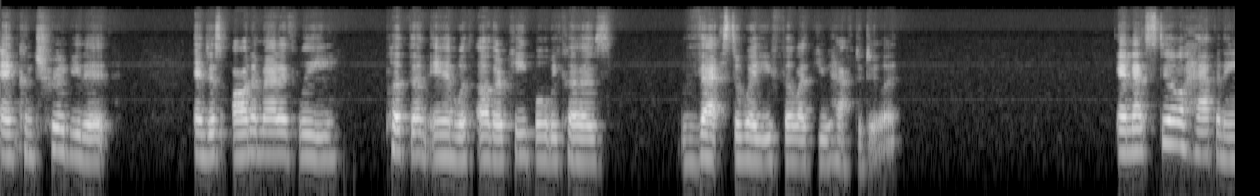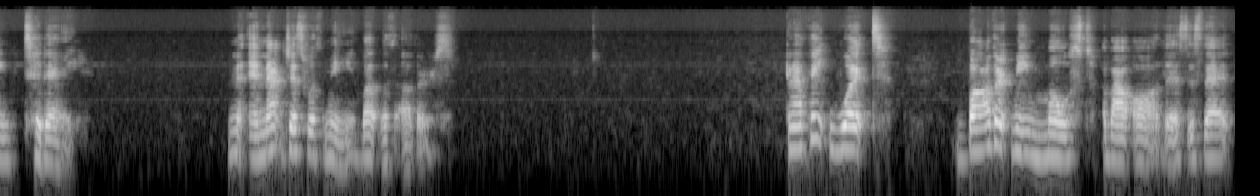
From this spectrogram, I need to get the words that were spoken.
and contributed and just automatically put them in with other people because that's the way you feel like you have to do it. And that's still happening today. And not just with me, but with others. And I think what bothered me most about all this is that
